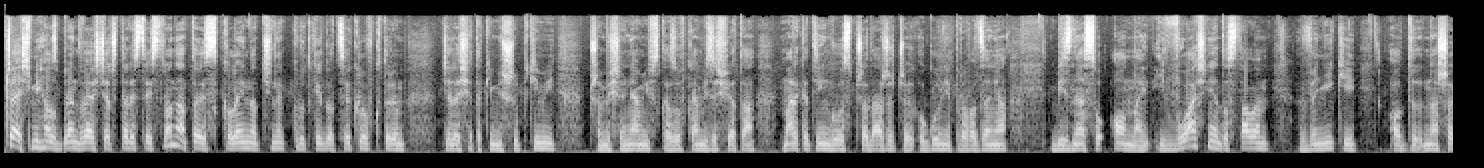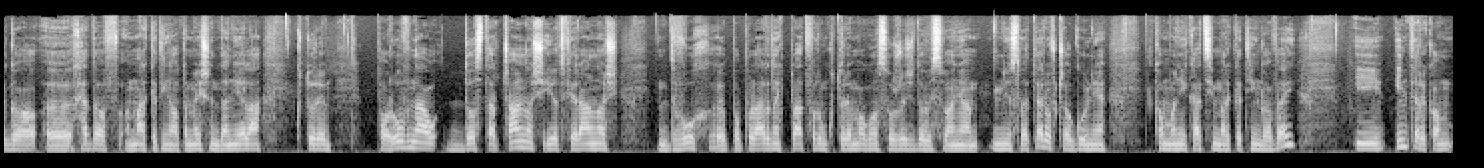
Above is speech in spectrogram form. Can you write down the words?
Cześć, Michał z Brand24 z tej strony, a to jest kolejny odcinek krótkiego cyklu, w którym dzielę się takimi szybkimi przemyśleniami, wskazówkami ze świata marketingu, sprzedaży czy ogólnie prowadzenia biznesu online. I właśnie dostałem wyniki od naszego e, Head of Marketing Automation Daniela, który porównał dostarczalność i otwieralność dwóch e, popularnych platform, które mogą służyć do wysyłania newsletterów czy ogólnie komunikacji marketingowej. I Intercom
